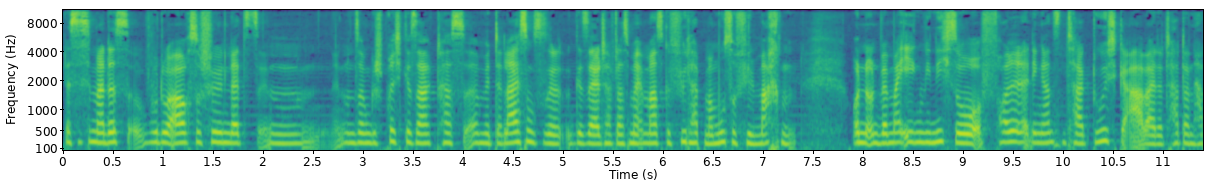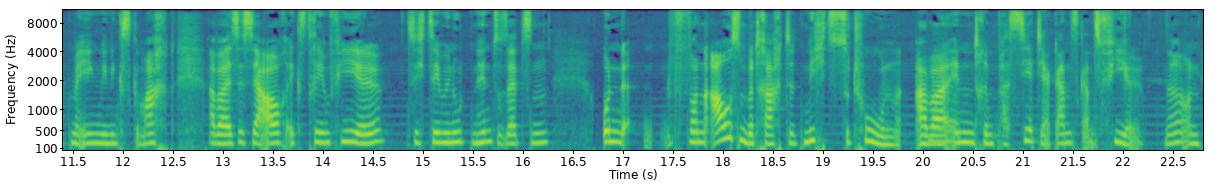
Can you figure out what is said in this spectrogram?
das ist immer das, wo du auch so schön letzt in, in unserem Gespräch gesagt hast äh, mit der Leistungsgesellschaft, dass man immer das Gefühl hat, man muss so viel machen. Und, und wenn man irgendwie nicht so voll den ganzen Tag durchgearbeitet hat, dann hat man irgendwie nichts gemacht. Aber es ist ja auch extrem viel, sich zehn Minuten hinzusetzen und von außen betrachtet nichts zu tun. Aber mhm. innen drin passiert ja ganz, ganz viel. Ne? Und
